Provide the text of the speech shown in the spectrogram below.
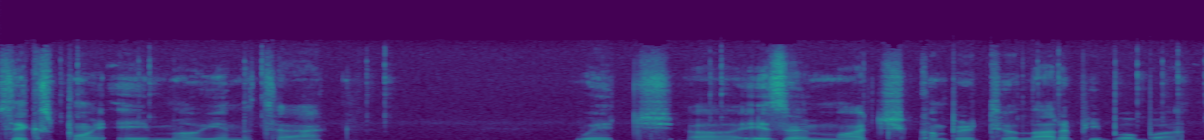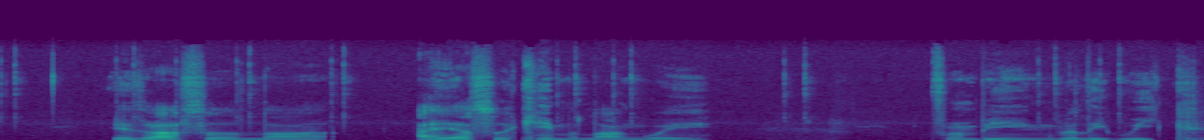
6.8 million attack, which uh, isn't much compared to a lot of people, but is also a lot. I also came a long way from being really weak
